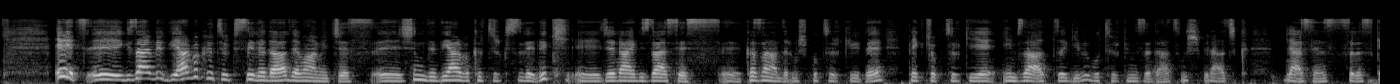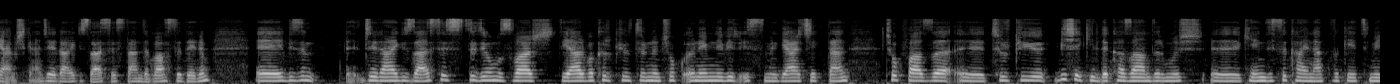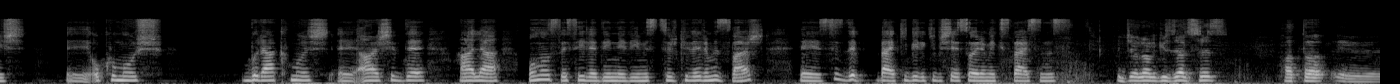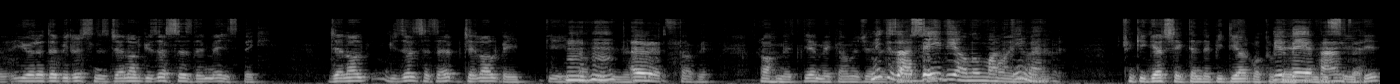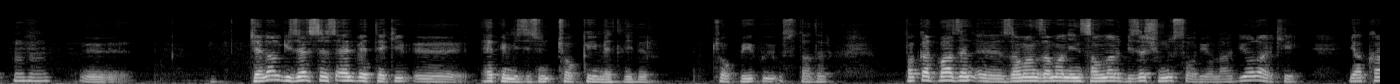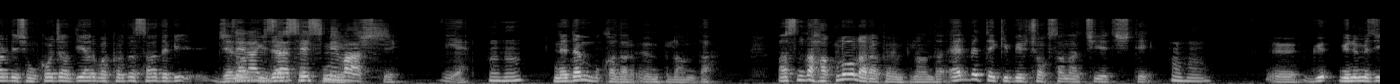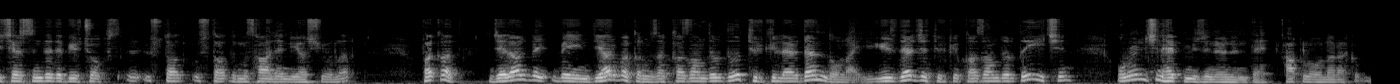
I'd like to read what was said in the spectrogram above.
Evet, e, güzel bir Diyarbakır türküsüyle daha devam edeceğiz. E, şimdi Diyarbakır türküsü dedik. E, Celal Güzelses e, kazandırmış bu türküyü de. Pek çok türküye imza attığı gibi bu türkümüze de atmış. Birazcık dilerseniz sırası gelmişken Celal Güzelses'ten de bahsedelim. E, bizim e, Celal Güzelses stüdyomuz var. Diyarbakır kültürünün çok önemli bir ismi gerçekten. Çok fazla e, türküyü bir şekilde kazandırmış, e, kendisi kaynaklık etmiş, e, okumuş, bırakmış. E, arşivde hala onun sesiyle dinlediğimiz türkülerimiz var. E, siz de belki bir iki bir şey söylemek istersiniz. Celal Güzelses hatta e, yörede bilirsiniz Celal Güzelses demeyiz pek. Celal Güzelses'e hep Celal Bey diye hitap edilir. evet. Tabii. Rahmetliye mekanı cennet Ne güzel olsun. bey diye anılmak Aynen değil mi? öyle. Çünkü gerçekten de bir Diyarbakır Bir beyefendisiydi. beyefendi. Ee, Celal Güzelses elbette ki e, hepimiz için çok kıymetlidir. Çok büyük bir ustadır. Fakat bazen e, zaman zaman insanlar bize şunu soruyorlar. Diyorlar ki ya kardeşim koca Diyarbakır'da sade bir Celal, Celal Güzelses Güzelses mi mi var? yetişti? diye. Hı hı. Neden bu kadar ön planda? Aslında haklı olarak ön planda. Elbette ki birçok sanatçı yetişti. Ee, gü- günümüz içerisinde de birçok e, üstad, ustadımız halen yaşıyorlar. Fakat Celal Bey- Bey'in Diyarbakır'ımıza kazandırdığı türkülerden dolayı yüzlerce türkü kazandırdığı için onun için hepimizin önünde haklı olarak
